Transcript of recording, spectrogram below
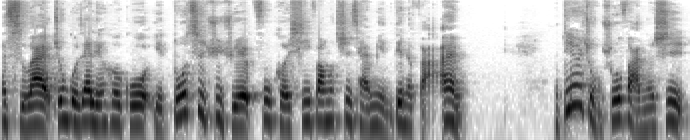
那此外，中国在联合国也多次拒绝附和西方制裁缅甸的法案。那第二种说法呢，是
